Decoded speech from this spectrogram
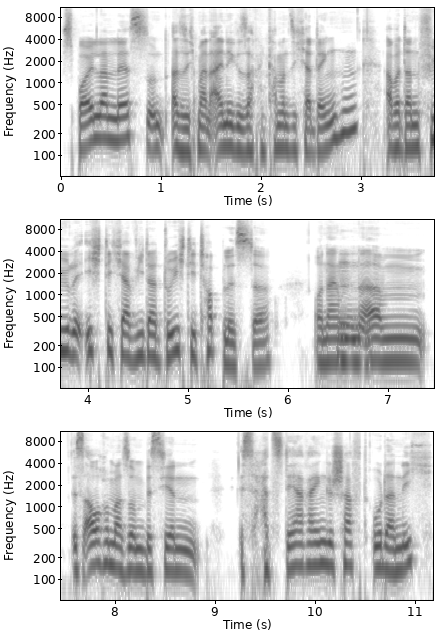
spoilern lässt und also ich meine, einige Sachen kann man sich ja denken, aber dann führe ich dich ja wieder durch die Top-Liste. Und dann mhm. ähm, ist auch immer so ein bisschen hat es der reingeschafft oder nicht?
